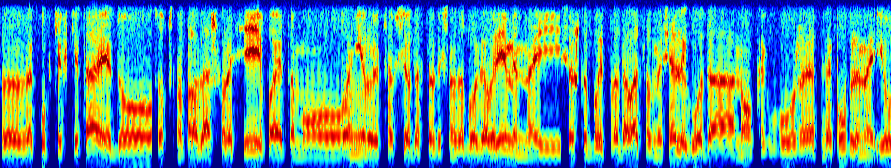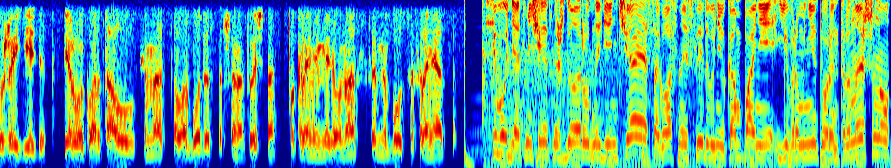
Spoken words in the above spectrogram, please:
э, закупки в Китае до, собственно, продаж в России, поэтому планируется все достаточно заблаговременно, и все, что будет продаваться в начале года, оно как бы уже закуплено и уже едет. Первый квартал 2017 года совершенно точно, по крайней мере у нас, цены будут сохраняться. Сегодня отмечают Международный день чая. Согласно исследованию компании Евромонитор International,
